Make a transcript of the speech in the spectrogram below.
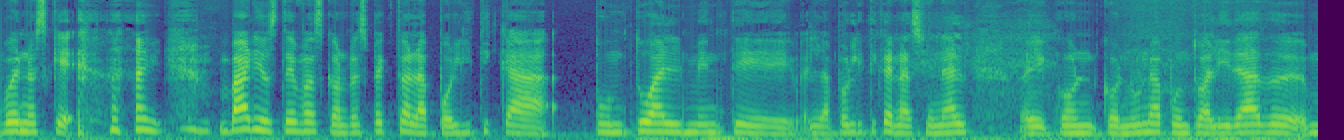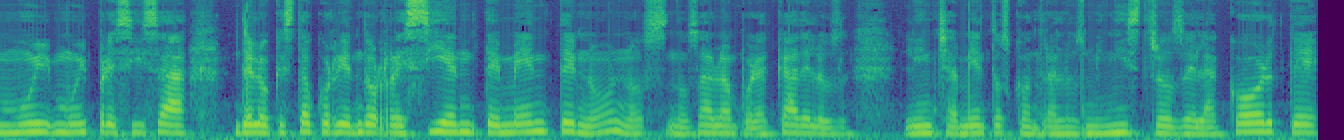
bueno, es que hay varios temas con respecto a la política puntualmente la política nacional eh, con, con, una puntualidad muy muy precisa de lo que está ocurriendo recientemente no nos, nos hablan por acá de los linchamientos contra los ministros de la corte.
